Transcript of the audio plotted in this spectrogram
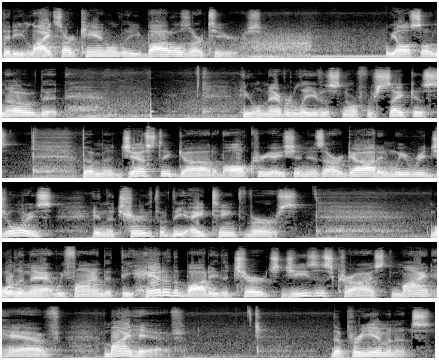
that He lights our candle, that He bottles our tears. We also know that He will never leave us nor forsake us the majestic God of all creation is our God, and we rejoice in the truth of the 18th verse. More than that, we find that the head of the body, the church, Jesus Christ, might have, might have the preeminence.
